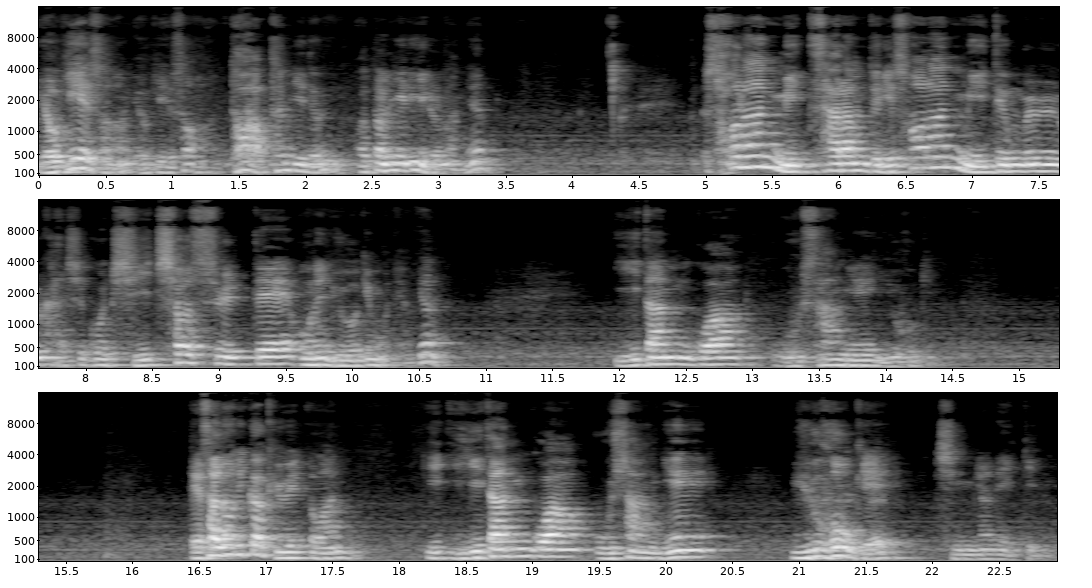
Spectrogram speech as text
여기에서 여기에서 더 아픈 일은 어떤 일이 일어나면 선한 믿 사람들이 선한 믿음을 가지고 지쳤을 때 오는 유혹이 뭐냐면 이단과 우상의 유혹입니다. 데살로니가 교회 또한 이 이단과 우상의 유혹에 직면해 있게 됩니다.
